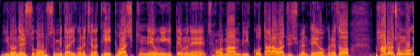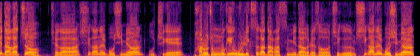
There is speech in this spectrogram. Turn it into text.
이뤄낼 수가 없습니다. 이거는 제가 데이터화 시킨 내용이기 때문에 저만 믿고 따라와 주시면 돼요. 그래서 바로 종목이 나갔죠. 제가 시간을 보시면 우측에 바로 종목이 올릭스가 나갔습니다. 그래서 지금 시간을 보시면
